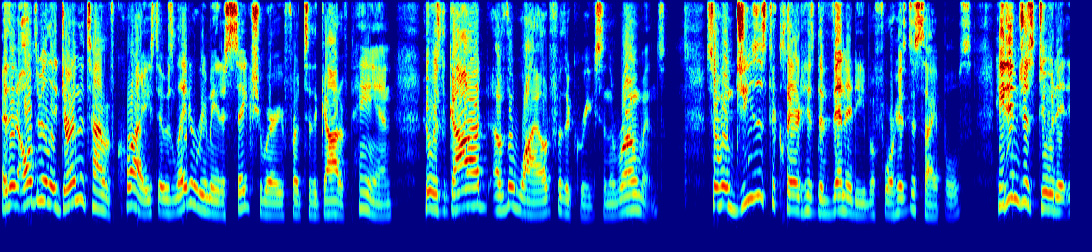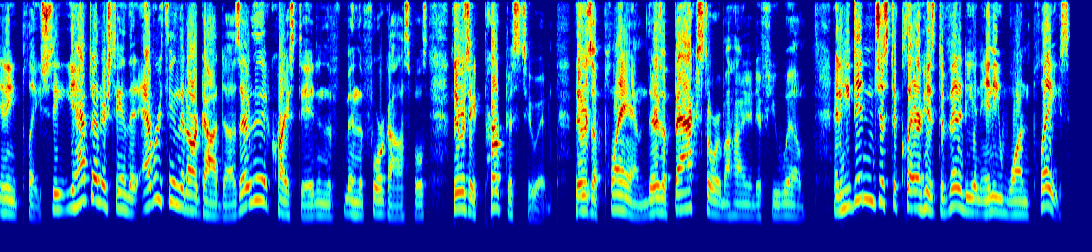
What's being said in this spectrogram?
And then ultimately, during the time of Christ, it was later remade a sanctuary for to the god of Pan, who was the god of the wild for the Greeks and the Romans. So when Jesus declared his divinity before his disciples, he didn't just do it at any place. See, you have to understand that everything that our God does, everything that Christ did in the in the four gospels, there is a purpose to it. There's a plan, there's a backstory behind it, if you will. And he didn't just declare his divinity in any one place.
